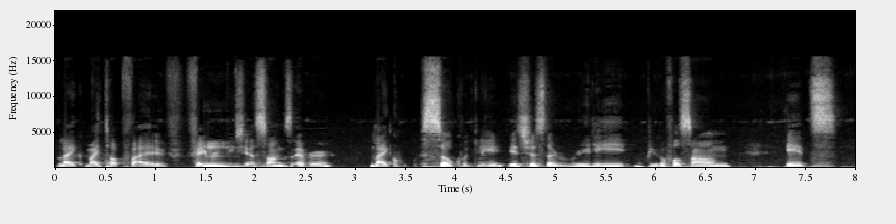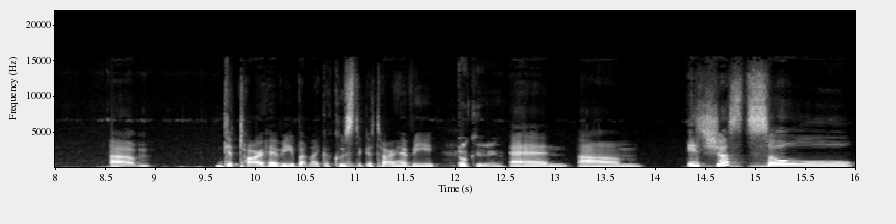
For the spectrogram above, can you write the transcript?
like my top five favorite Mm. BTS songs ever, like so quickly. It's just a really beautiful song. It's um, guitar heavy, but like acoustic guitar heavy, okay. and um, it's just so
